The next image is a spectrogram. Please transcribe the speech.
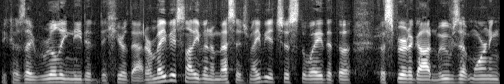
because they really needed to hear that. Or maybe it's not even a message. Maybe it's just the way that the, the Spirit of God moves that morning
